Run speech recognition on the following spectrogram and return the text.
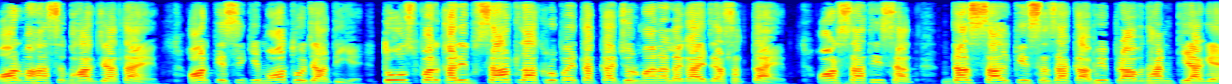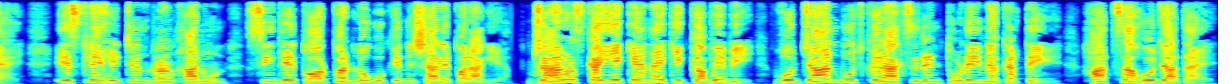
और वहाँ से भाग जाता है और किसी की मौत हो जाती है तो उस पर करीब सात लाख रुपए तक का जुर्माना लगाया जा सकता है और साथ ही साथ दस साल की सजा का भी प्रावधान किया गया है। इसलिए हिट एंड रन कानून सीधे तौर पर लोगों के निशाने पर आ गया। ड्राइवर्स का ये कहना है कि कभी भी वो जानबूझकर एक्सीडेंट थोड़े ही ना करते हैं, हादसा हो जाता है,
